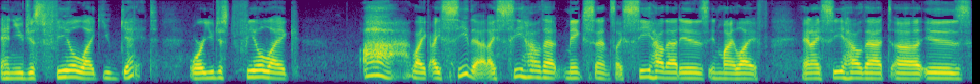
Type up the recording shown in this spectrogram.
and you just feel like you get it, or you just feel like, ah, like I see that. I see how that makes sense. I see how that is in my life, and I see how that uh, is.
